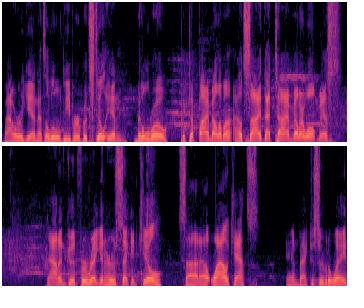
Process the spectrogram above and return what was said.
Bauer again, that's a little deeper, but still in middle row. Picked up by Melima. Outside that time, Miller won't miss. Down and good for Reagan, her second kill. Side out Wildcats. And back to serve it away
